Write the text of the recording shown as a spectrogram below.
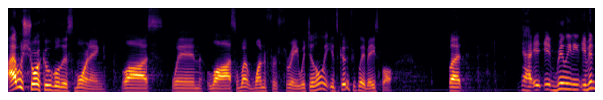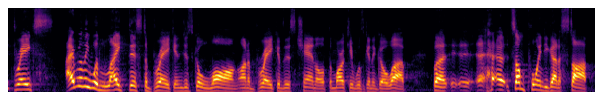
I was short Google this morning. Loss, win, loss. Went one for three, which is only it's good if you play baseball. But yeah, it, it really needs. If it breaks, I really would like this to break and just go long on a break of this channel if the market was going to go up. But uh, at some point, you got to stop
